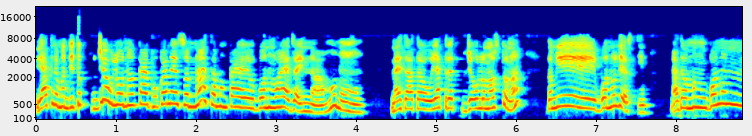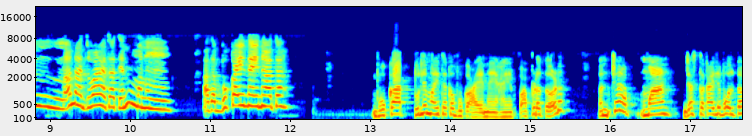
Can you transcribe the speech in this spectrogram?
यात्रेमध्ये तर जेवलो ना. काय भुका नाही असेल ना तर मग काय बनवून व्हायला जाईन ना. म्हणून. नाही तर आता यात्रेत जेवलो नसतो ना. तर मी बनवली असती. आता मग बनवून अनाज वाया जाते ना म्हणून. आता भुकाही नाही ना आता. भुका? तुला माहीत आहे का भुका आहे नाही आहे? पापड तोड. आणि चहा मान जास्त कायले बोलतो.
